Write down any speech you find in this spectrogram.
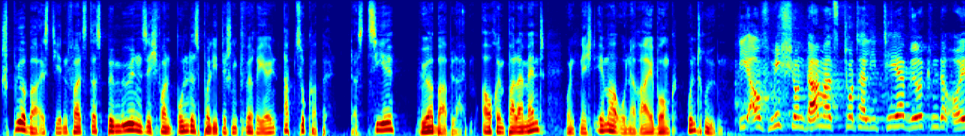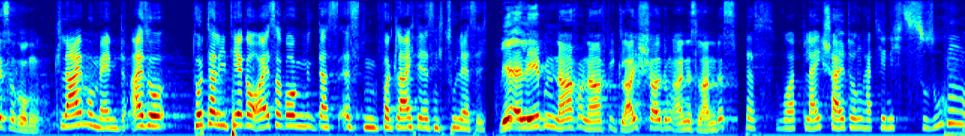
Spürbar ist jedenfalls das Bemühen, sich von bundespolitischen Querelen abzukoppeln. Das Ziel hörbar bleiben, auch im Parlament und nicht immer ohne Reibung und Rügen. Die auf mich schon damals totalitär wirkende Äußerung. Klein Moment, also totalitäre Äußerungen, das ist ein Vergleich, der ist nicht zulässig. Wir erleben nach und nach die Gleichschaltung eines Landes. Das Wort Gleichschaltung hat hier nichts zu suchen.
